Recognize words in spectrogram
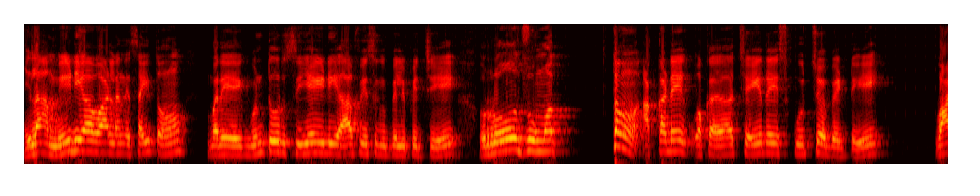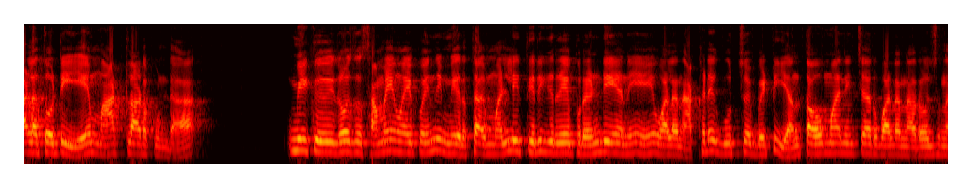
ఇలా మీడియా వాళ్ళని సైతం మరి గుంటూరు సిఐడి ఆఫీసుకు పిలిపించి రోజు మొత్తం అక్కడే ఒక చైర్ వేసి కూర్చోబెట్టి వాళ్ళతోటి ఏం మాట్లాడకుండా మీకు ఈరోజు సమయం అయిపోయింది మీరు త- మళ్ళీ తిరిగి రేపు రండి అని వాళ్ళని అక్కడే కూర్చోబెట్టి ఎంత అవమానించారు వాళ్ళని ఆ రోజున?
